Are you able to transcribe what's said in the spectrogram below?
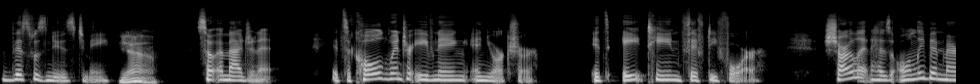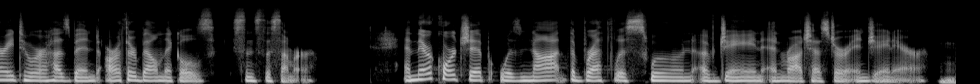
This was news to me. Yeah. So imagine it. It's a cold winter evening in Yorkshire. It's 1854. Charlotte has only been married to her husband, Arthur Bell Nicholls, since the summer. And their courtship was not the breathless swoon of Jane and Rochester in Jane Eyre. Hmm.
